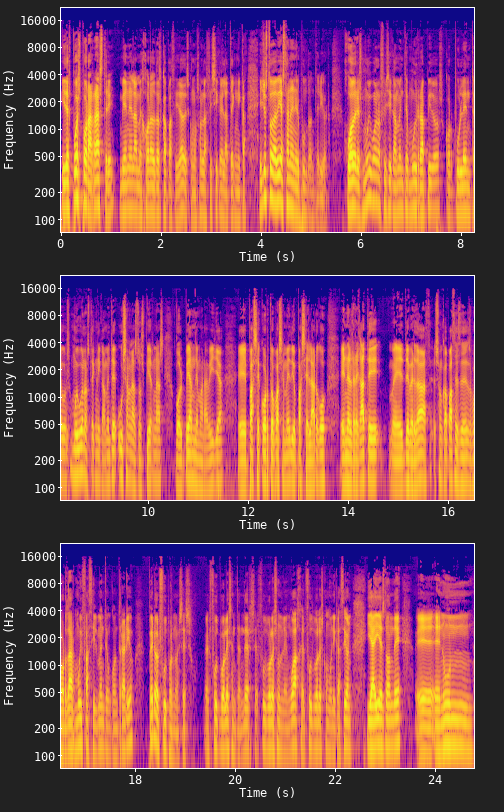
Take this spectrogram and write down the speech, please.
y después por arrastre viene la mejora de otras capacidades, como son la física y la técnica. Ellos todavía están en el punto anterior. Jugadores muy buenos físicamente, muy rápidos, corpulentos, muy buenos técnicamente, usan las dos piernas, golpean de maravilla, eh, pase corto, pase medio, pase largo, en el regate eh, de verdad son capaces de desbordar muy fácilmente un contrario, pero el fútbol no es eso. El fútbol es entenderse, el fútbol es un lenguaje, el fútbol es comunicación y ahí es donde eh, en, un,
